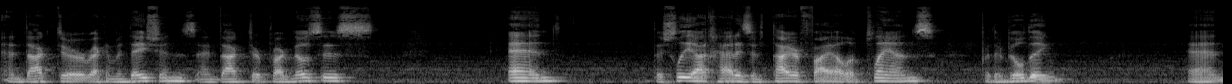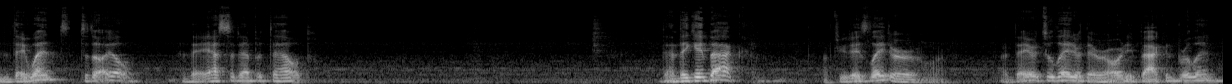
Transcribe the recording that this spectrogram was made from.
and doctor recommendations and doctor prognosis, and the shliach had his entire file of plans for their building, and they went to the Ohel and they asked the Rebbe to help. Then they came back a few days later, or A day or two later, they were already back in Berlin.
